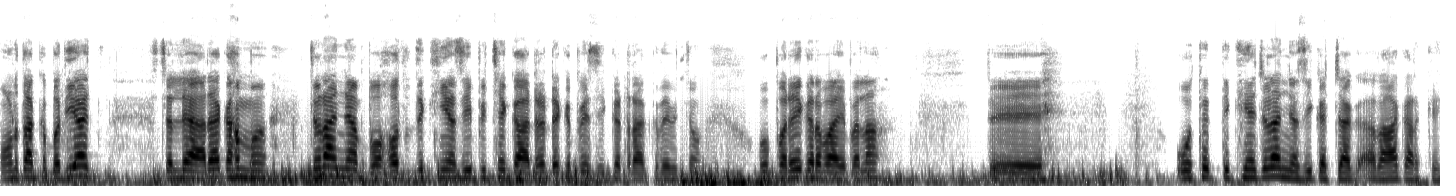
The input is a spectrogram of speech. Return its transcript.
ਹੁਣ ਤੱਕ ਵਧੀਆ ਚੱਲਿਆ ਆ ਰਿਹਾ ਕੰਮ। ਚੜਾਈਆਂ ਬਹੁਤ ਤਿੱਖੀਆਂ ਸੀ, ਪਿੱਛੇ ਗਾਡਰ ਡਿੱਗ ਪਏ ਸੀ ਇੱਕ ਟਰੱਕ ਦੇ ਵਿੱਚੋਂ। ਉਹ ਪਰੇ ਕਰਵਾਏ ਪਹਿਲਾਂ। ਤੇ ਉੱਥੇ ਤਿੱਖੀਆਂ ਚੜਾਈਆਂ ਸੀ ਕੱਚਾ ਰਾਹ ਕਰਕੇ।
